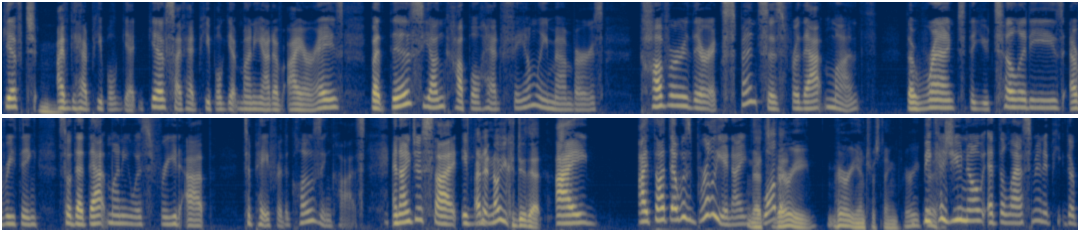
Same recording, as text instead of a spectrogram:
gift mm. I've had people get gifts, I've had people get money out of IRAs, but this young couple had family members cover their expenses for that month, the rent, the utilities, everything, so that that money was freed up to pay for the closing cost. And I just thought if you, I didn't know you could do that. I I thought that was brilliant. I That's love it. very, very interesting. Very good. because you know at the last minute they're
